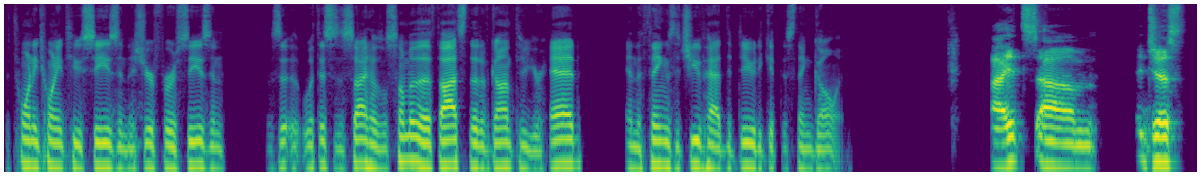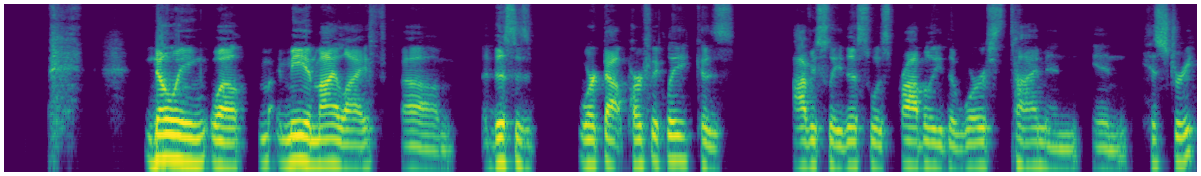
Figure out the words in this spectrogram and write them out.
the 2022 season as your first season with it- with this as a side hustle? Some of the thoughts that have gone through your head and the things that you've had to do to get this thing going. Uh, it's um, just knowing. Well, m- me and my life, um, this has worked out perfectly because obviously this was probably the worst time in in history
